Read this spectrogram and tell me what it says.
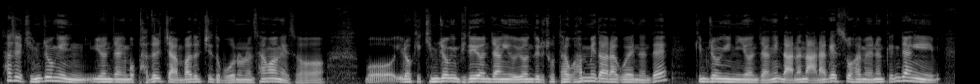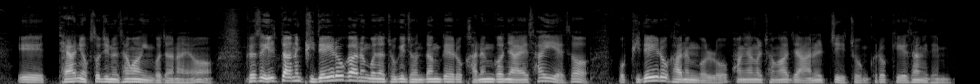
사실 김종인 위원장이 뭐 받을지 안 받을지도 모르는 상황에서 뭐 이렇게 김종인 비대위원장이 의원들이 좋다고 합니다라고 했는데 김종인 위원장이 나는 안 하겠소 하면은 굉장히 이 대안이 없어지는 상황인 거잖아요. 그래서 일단은 비대위로 가는 거냐 조기 전당대회로 가는 거냐의 사이에서 뭐 비대위로 가는 걸로 방향을 정하지 않을지 좀 그렇게 예상이 됩니다.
